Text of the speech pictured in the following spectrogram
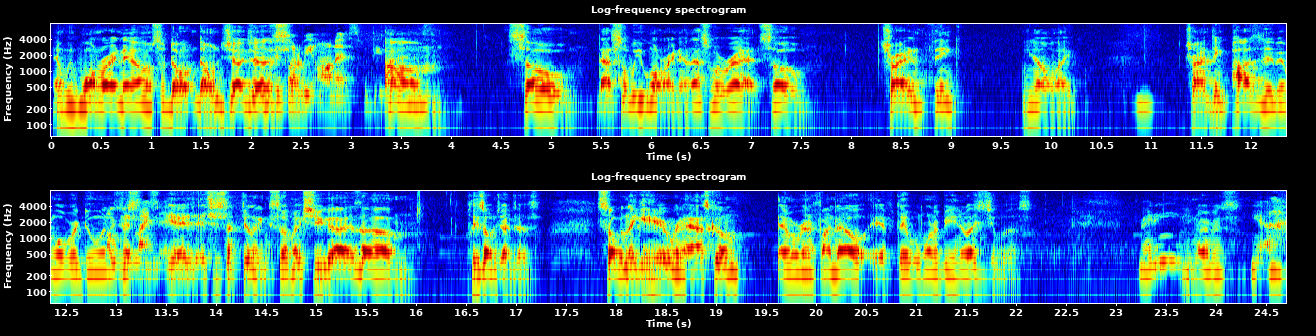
and we want right now. So don't don't judge us. we just want to be honest with you guys. Um, so that's what we want right now. That's where we're at. So try and think, you know, like try and think positive in what we're doing. It's just, Open-minded. yeah, it's just a feeling. So make sure you guys, um, please don't judge us. So when they get here, we're gonna ask them, and we're gonna find out if they would want to be in a relationship with us. Ready? You nervous? Yeah.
